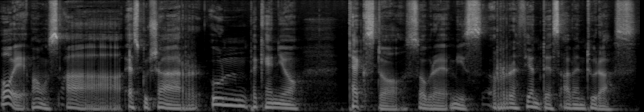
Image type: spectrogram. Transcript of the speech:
Hoy vamos a escuchar un pequeño texto sobre mis recientes aventuras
